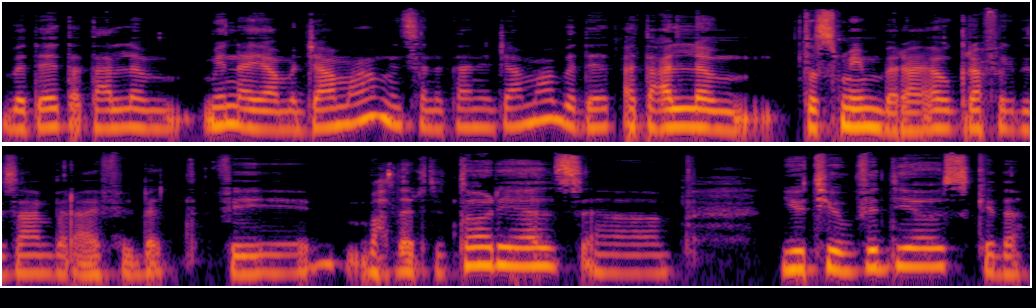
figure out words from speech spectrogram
بديت أتعلم من أيام الجامعة من سنة تانية جامعة بديت أتعلم تصميم براي أو graphic design براي في البيت في بحضر tutorials يوتيوب videos كده.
